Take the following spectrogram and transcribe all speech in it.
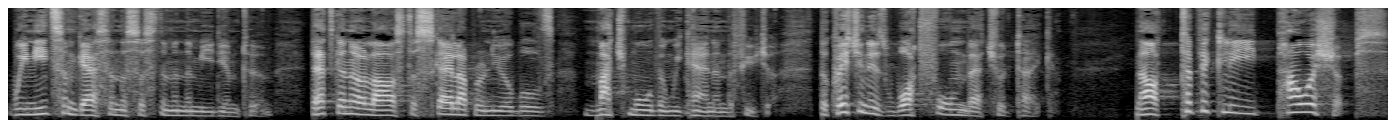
we need some gas in the system in the medium term. That's going to allow us to scale up renewables much more than we can in the future. The question is what form that should take. Now, typically, power ships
